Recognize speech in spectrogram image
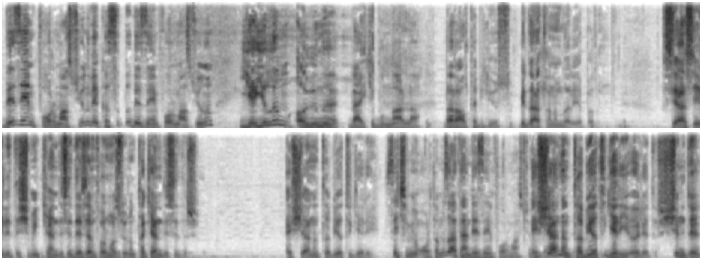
Dezenformasyon ve kasıtlı dezenformasyonun yayılım ağını belki bunlarla daraltabiliyorsun. Bir daha tanımları yapalım. Siyasi iletişimin kendisi dezenformasyonun ta kendisidir. Eşyanın tabiatı gereği. Seçimin ortamı zaten dezenformasyon. Eşyanın tabiatı gereği öyledir. Şimdi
